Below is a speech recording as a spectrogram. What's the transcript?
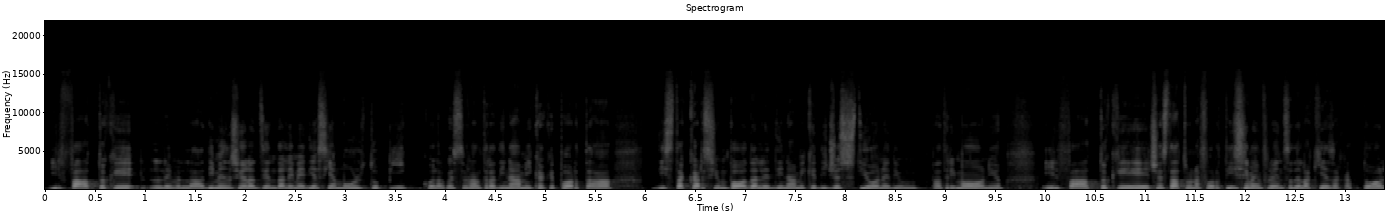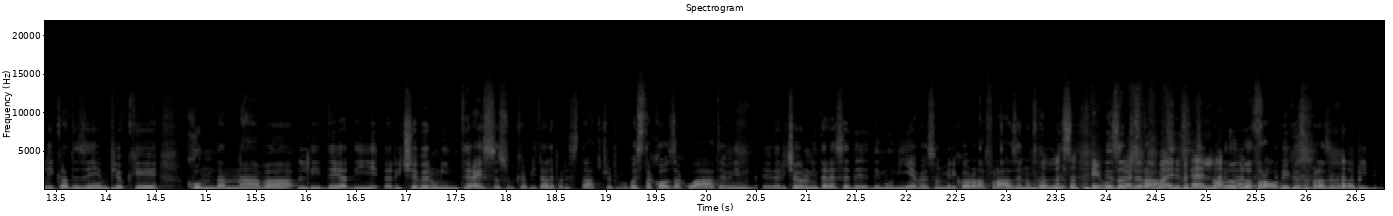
il fatto che le- la dimensione aziendale media sia molto piccola, questa è un'altra dinamica che porta a distaccarsi un po' po' dalle dinamiche di gestione di un patrimonio, il fatto che c'è stata una fortissima influenza della Chiesa Cattolica, ad esempio, che condannava l'idea di ricevere un interesse sul capitale prestato, cioè proprio questa cosa qua, devi ricevere un interesse de- demoniaco, adesso non mi ricordo la frase, non, voglio la sapevo, questa, esagerare. ma è Sì, sì, bella, no, lo, lo trovi questa frase nella Bibbia.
